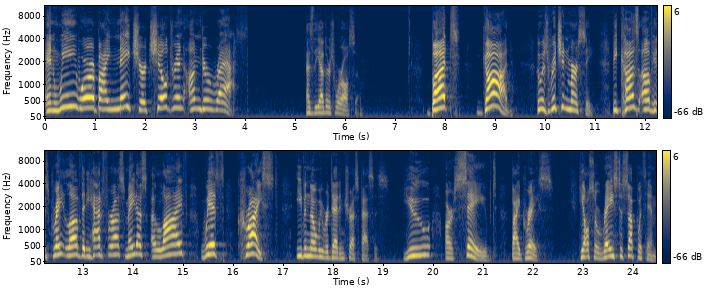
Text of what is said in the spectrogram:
and we were by nature children under wrath, as the others were also. But God, who is rich in mercy, because of his great love that he had for us, made us alive with Christ, even though we were dead in trespasses. You are saved by grace. He also raised us up with him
